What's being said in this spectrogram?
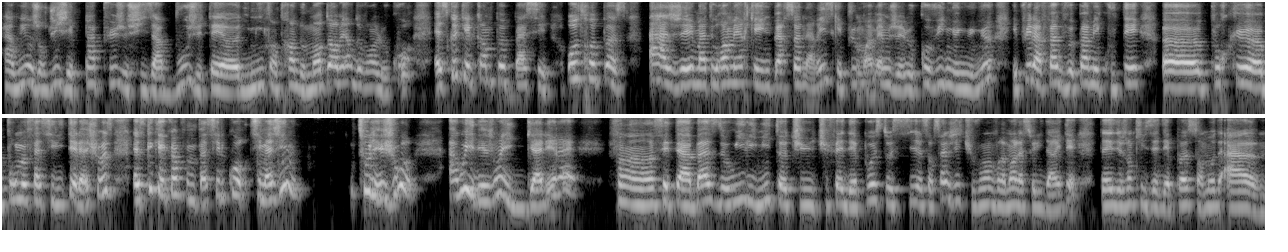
Ah oui, aujourd'hui, j'ai pas pu, je suis à bout, j'étais euh, limite en train de m'endormir devant le cours. Est-ce que quelqu'un peut passer? Autre poste. Ah, j'ai ma grand-mère qui est une personne à risque et puis moi-même, j'ai le Covid, et puis la fac veut pas m'écouter euh, pour, que, pour me faciliter la chose. Est-ce que quelqu'un peut me passer le cours? T'imagines tous les jours. Ah oui, les gens, ils galéraient. Enfin, c'était à base de oui, limite, tu, tu fais des posts aussi. Sur ça, je dis, tu vois vraiment la solidarité. Tu avais des gens qui faisaient des posts en mode ah, euh,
